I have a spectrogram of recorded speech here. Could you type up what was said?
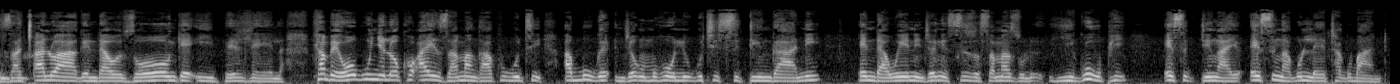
zatshalwa ke ndawo zonke ibhedlela mhlambe okunye lokho ayezama ngakho ukuthi abuke njengomholi ukuthi sidingani endaweni njengesizwe samaZulu yikuphi esikudingayo esingakuletha kubantu?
